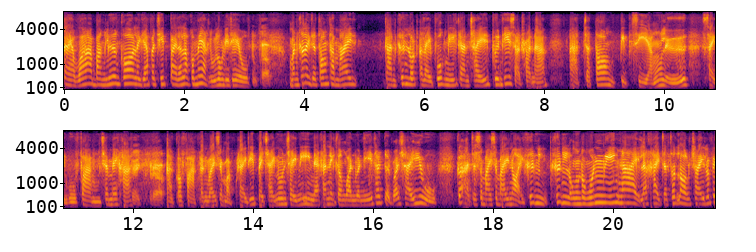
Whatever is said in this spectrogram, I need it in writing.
แต่ว่าบางเรื่องก็ระยะประชิดไปแล้วเราก็ไม่อยากรู้ลงดีเทล ถูกครับ มันก็เลยจะต้องทำให้ การขึ้นรถอะไรพวกนี้การใช้พื้นที่สาธารณะ อาจจะต้องปิดเสียงหรือใส่หูฟังใช่ไหมคะใช่ครับอะก็ฝากกันไว้สำหรับใครที่ไปใช้นู่นใช้นี่นะคะ ในกลางวันวันนี้ถ้าเกิดว่าใช้อยู่ ก็อาจจะสบายๆหน่อยขึ้นขึ้นลงตรงนี้ง่าย แล้วใครจะทดลองใช้รถไฟ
